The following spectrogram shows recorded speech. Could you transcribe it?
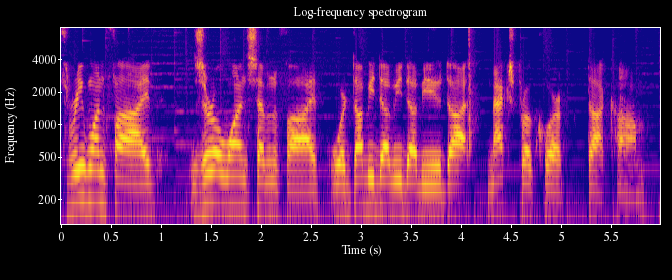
315 0175 or www.maxprocorp.com.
